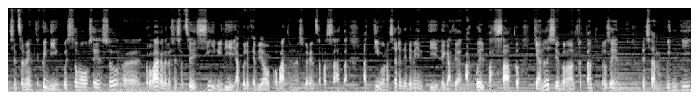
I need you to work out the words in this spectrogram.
essenzialmente. Quindi in questo senso eh, provare delle sensazioni simili a quelle che abbiamo provato in un'esperienza passata attiva una serie di elementi legati a, a quel passato che a noi sembrano altrettanto presenti pensiamo quindi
